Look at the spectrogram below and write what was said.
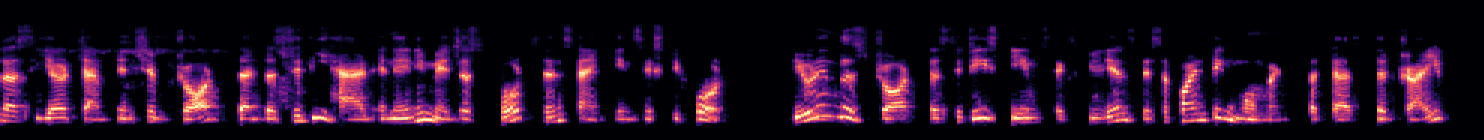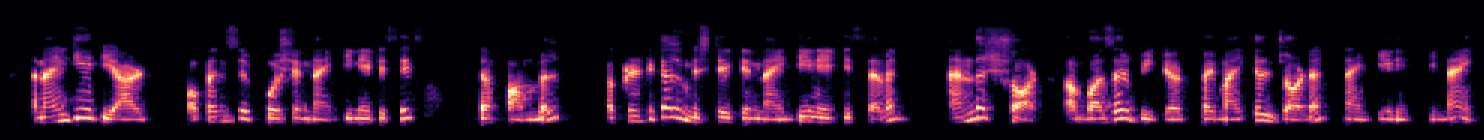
plus year championship drought that the city had in any major sport since 1964. During this drought, the city's teams experienced disappointing moments such as the drive, a 98 yard offensive push in 1986, the fumble, a critical mistake in 1987, and the shot, a buzzer beater by Michael Jordan 1989.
